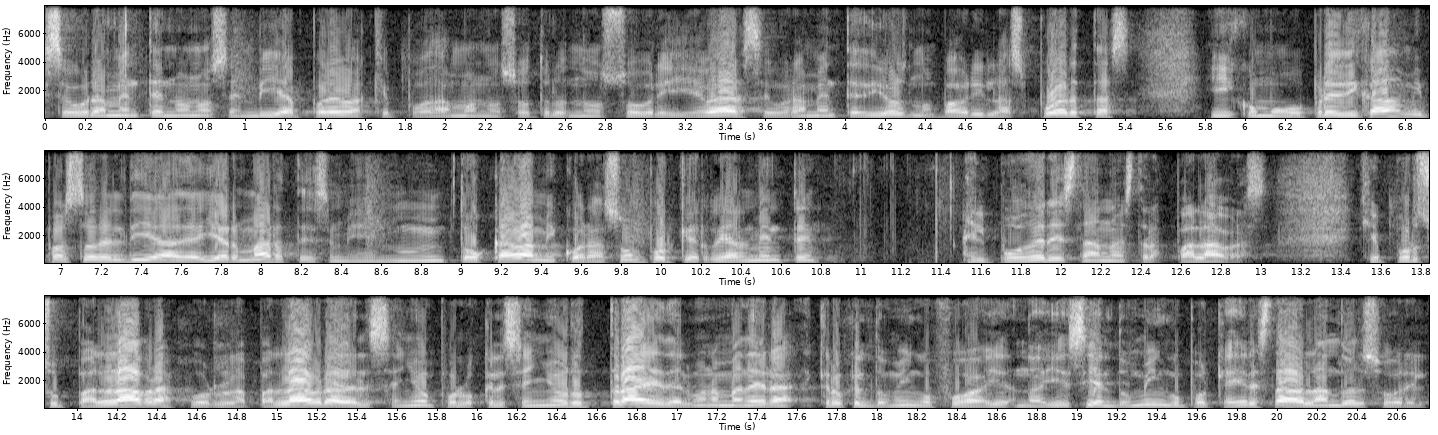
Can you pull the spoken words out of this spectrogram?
seguramente no nos envía pruebas que podamos nosotros no sobrellevar. Seguramente Dios nos va a abrir las puertas. Y como predicaba mi pastor el día de ayer martes, me tocaba mi corazón porque realmente el poder está en nuestras palabras, que por su palabra, por la palabra del Señor, por lo que el Señor trae de alguna manera, creo que el domingo fue, ayer, no, ayer sí el domingo, porque ayer estaba hablando él sobre el,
